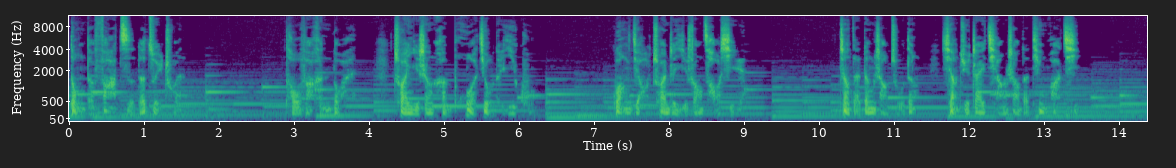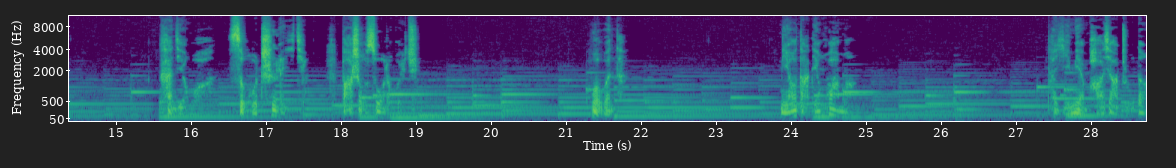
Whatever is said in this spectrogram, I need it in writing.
冻得发紫的嘴唇，头发很短，穿一身很破旧的衣裤。光脚穿着一双草鞋，正在登上竹凳，想去摘墙上的听话器。看见我，似乎吃了一惊，把手缩了回去。我问他：“你要打电话吗？”他一面爬下竹凳，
